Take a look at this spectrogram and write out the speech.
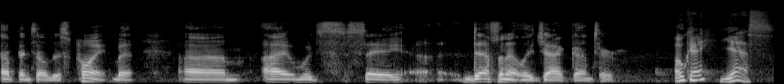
up until this point, but um, I would say uh, definitely Jack Gunter. Okay. Yes.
